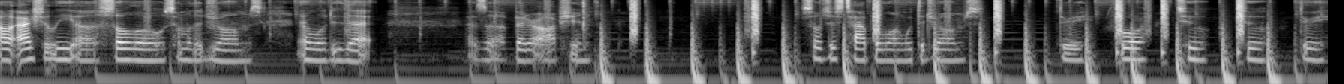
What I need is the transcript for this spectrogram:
I'll actually uh, solo some of the drums and we'll do that as a better option. So just tap along with the drums. Three, four, two, two, three,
